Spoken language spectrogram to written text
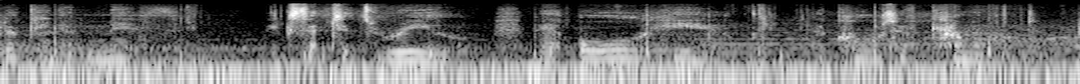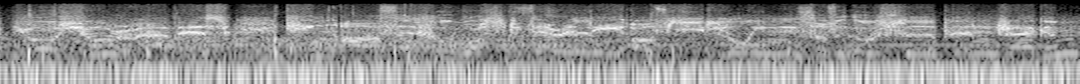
Looking at myth, except it's real. They're all here. The court of Camelot. You're sure about this? King Arthur, who washed verily of ye loins of Uther Pendragon?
